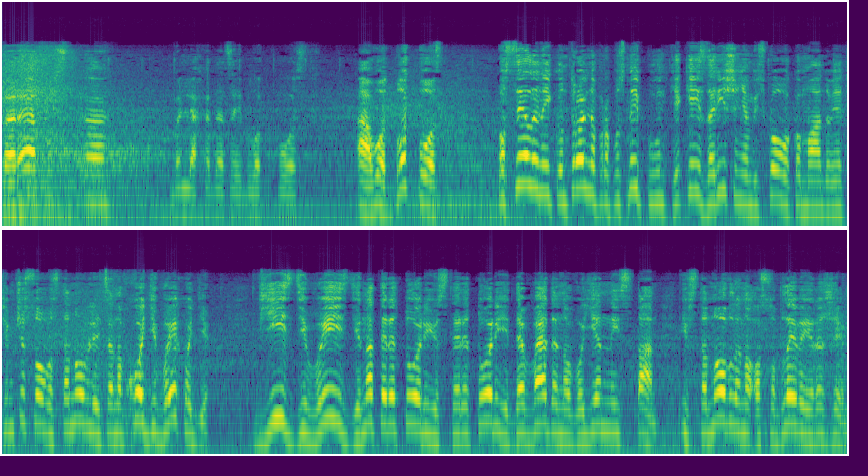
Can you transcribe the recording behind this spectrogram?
перепустка. Бляха, де цей блокпост? А, от блокпост. Посилений контрольно-пропускний пункт, який за рішенням військового командування тимчасово встановлюється на вході-виході, в'їзді, виїзді на територію з території, де введено воєнний стан і встановлено особливий режим.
